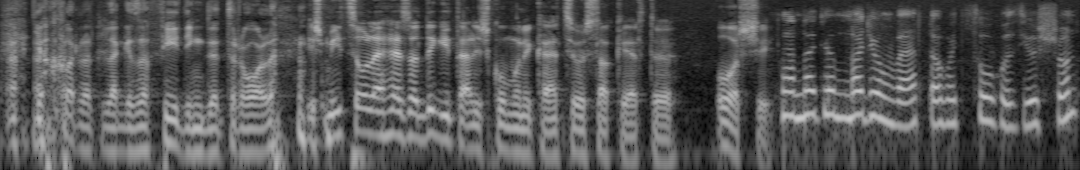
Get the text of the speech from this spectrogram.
gyakorlatilag ez a feeding the troll. És mit szól ehhez a digitális kommunikációs szakértő? Orsi. Már nagyon, nagyon várta, hogy szóhoz jusson.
